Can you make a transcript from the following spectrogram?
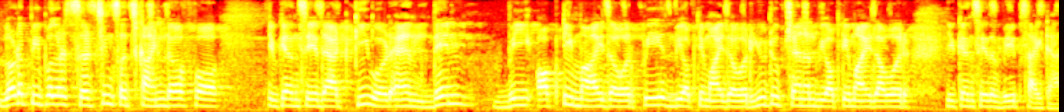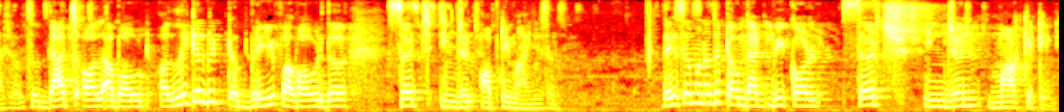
A lot of people are searching such kind of uh, you can say that keyword and then we optimize our page we optimize our youtube channel we optimize our you can say the website as well. So that's all about a little bit brief about the search engine optimization. There is some another term that we call search engine marketing.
